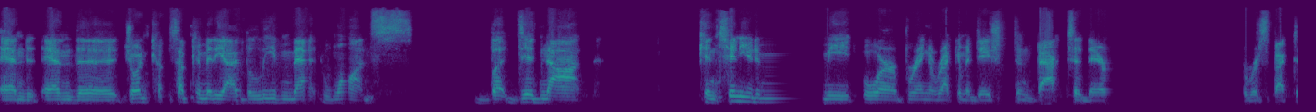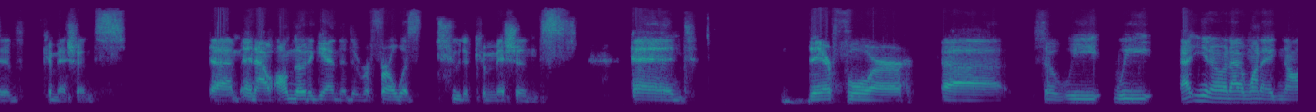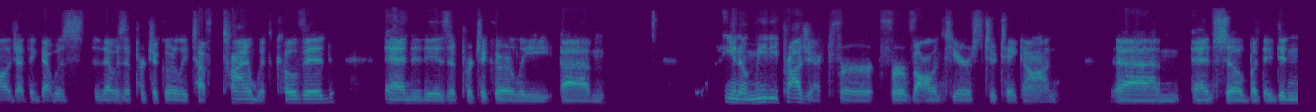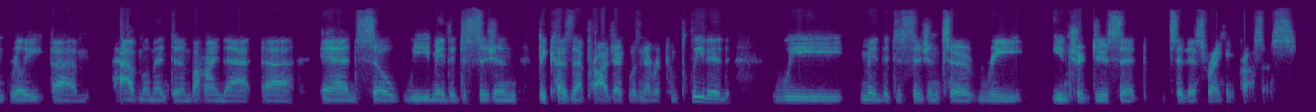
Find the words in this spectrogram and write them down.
and and the joint co- subcommittee i believe met once but did not continue to meet or bring a recommendation back to their respective commissions. Um, and I'll, I'll note again that the referral was to the commissions. And therefore uh, so we we you know, and I want to acknowledge, I think that was that was a particularly tough time with COVID, and it is a particularly um, you know meaty project for for volunteers to take on, um, and so but they didn't really um, have momentum behind that, uh, and so we made the decision because that project was never completed, we made the decision to reintroduce it to this ranking process.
